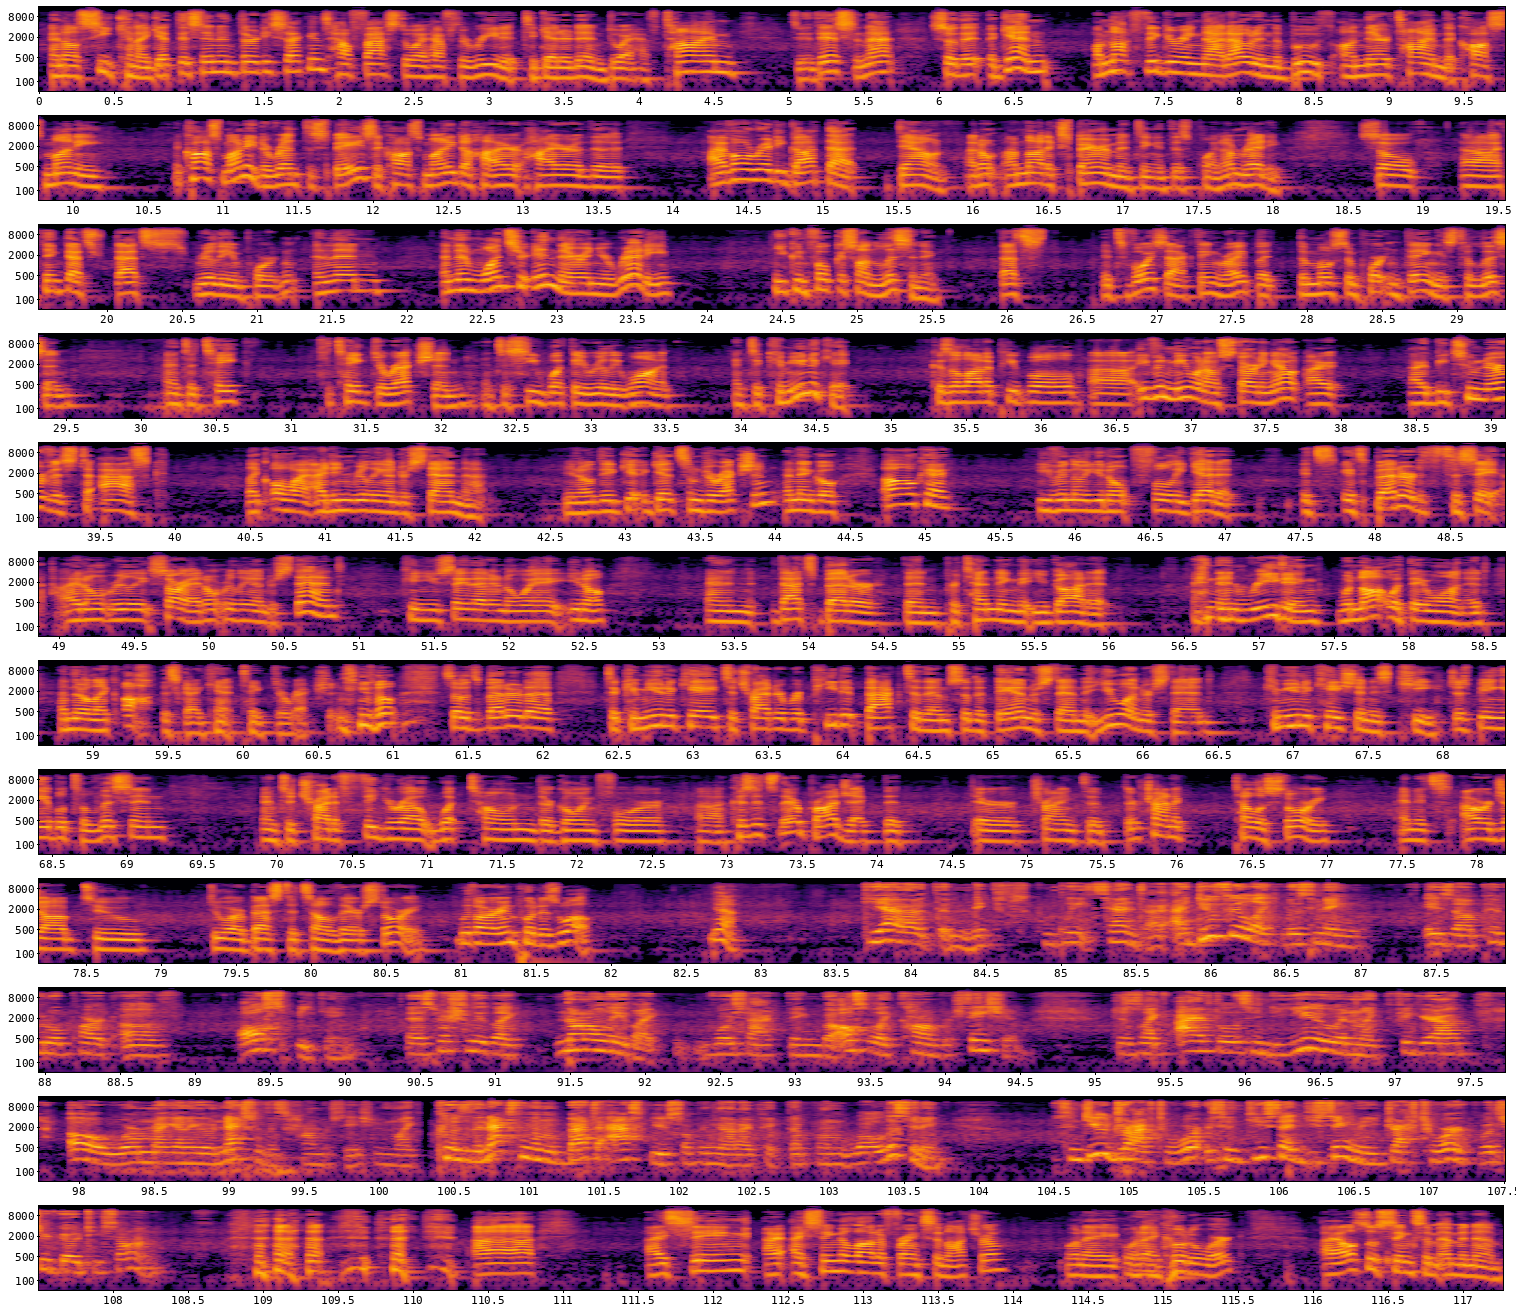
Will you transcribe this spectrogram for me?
and I'll see can I get this in in 30 seconds? How fast do I have to read it to get it in? Do I have time? Do this and that so that again, I'm not figuring that out in the booth on their time that costs money. It costs money to rent the space. It costs money to hire hire the. I've already got that down. I don't. I'm not experimenting at this point. I'm ready. So uh, I think that's that's really important. And then and then once you're in there and you're ready, you can focus on listening. That's it's voice acting, right? But the most important thing is to listen and to take to take direction and to see what they really want and to communicate because a lot of people, uh, even me when I was starting out, I I'd be too nervous to ask, like, oh, I, I didn't really understand that. You know, they get, get some direction and then go, oh, okay, even though you don't fully get it. It's it's better to, say, I don't really, sorry, I don't really understand. Can you say that in a way, you know? And that's better than pretending that you got it and then reading well, not what they wanted, and they're like, "Oh, this guy can't take direction," you know. So it's better to to communicate, to try to repeat it back to them so that they understand that you understand. Communication is key. Just being able to listen and to try to figure out what tone they're going for, because uh, it's their project that they're trying to they're trying to tell a story, and it's our job to do our best to tell their story with our input as well. Yeah. Yeah, that, makes complete sense. I, I do feel like listening is a pivotal part of all speaking, and especially like not only like voice acting, but also like conversation. Just like I have to listen to you and like figure out, oh, where am I gonna go next with this conversation? Like, because the next thing I'm about to ask you is something that I picked up on while listening. Since you drive to work, since you said you sing when you drive to work, what's your go-to song? uh, I sing. I, I, sing a lot of Frank Sinatra when I when I go to work. I also sing some Eminem.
